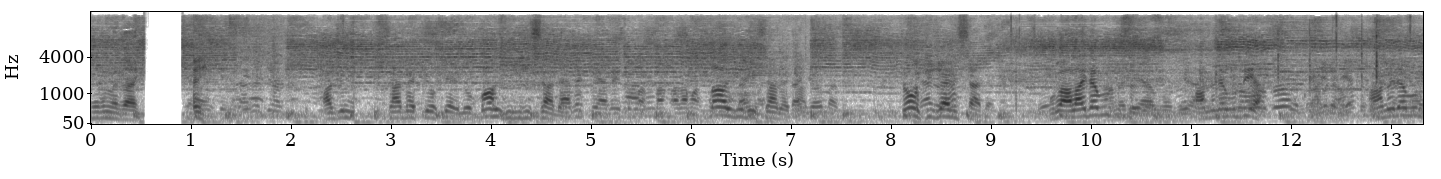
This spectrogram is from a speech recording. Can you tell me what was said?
Vurma daha. Acun isabet yok değil. O bal gibi isabet. Bal gibi isabet abi. Çok güzel isabet. Bu alayda vurdu. Ahmet'e vurdu ya. Ahmet'e vurdu.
